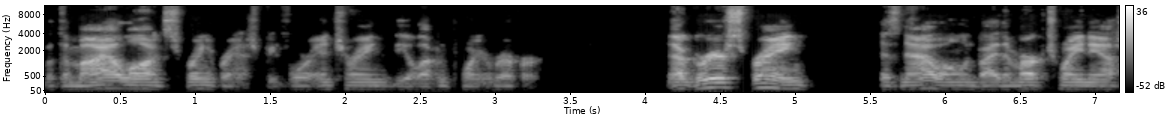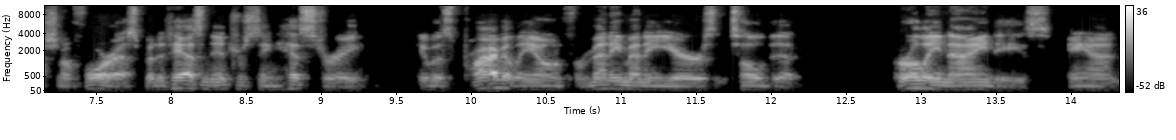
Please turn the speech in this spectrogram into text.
with a mile-long spring branch before entering the 11 Point River. Now, Greer Spring is now owned by the Mark Twain National Forest, but it has an interesting history. It was privately owned for many, many years until the early 90s and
